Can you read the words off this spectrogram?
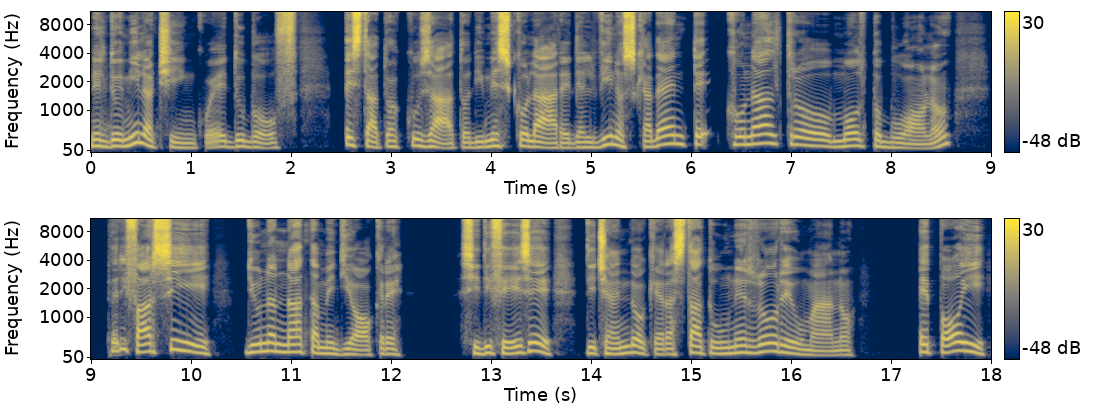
nel 2005 Duboff è stato accusato di mescolare del vino scadente con altro molto buono per rifarsi di un'annata mediocre. Si difese dicendo che era stato un errore umano. E poi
